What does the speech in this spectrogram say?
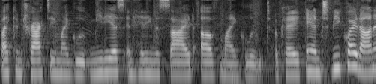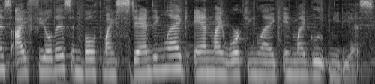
by contracting my glute medius and hitting the side of my glute, okay? And to be quite honest, I feel this in both my standing leg and my working leg in my glute medius.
